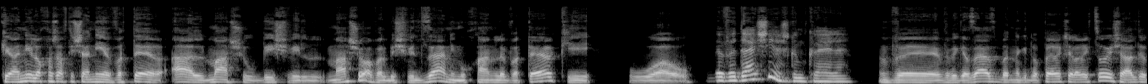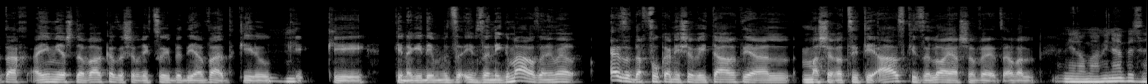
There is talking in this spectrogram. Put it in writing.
כי אני לא חשבתי שאני אוותר על משהו בשביל משהו אבל בשביל זה אני מוכן לוותר כי וואו. בוודאי שיש גם כאלה. ו, ובגלל זה אז נגיד בפרק של הריצוי שאלתי אותך האם יש דבר כזה של ריצוי בדיעבד כאילו mm-hmm. כי, כי כי נגיד אם זה, אם זה נגמר אז אני אומר איזה דפוק אני שוויתרתי על מה שרציתי אז כי זה לא היה שווה את זה אבל אני לא מאמינה בזה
